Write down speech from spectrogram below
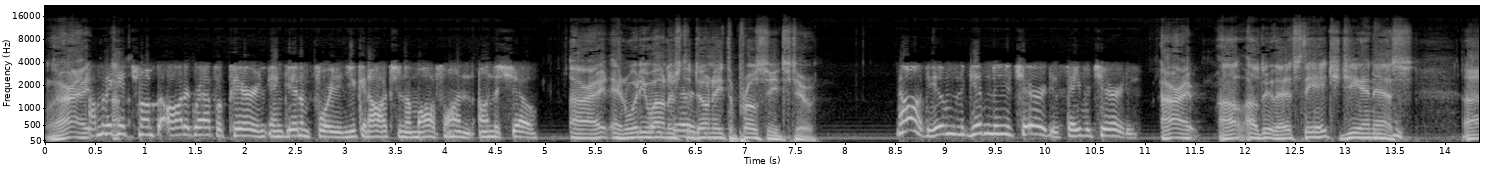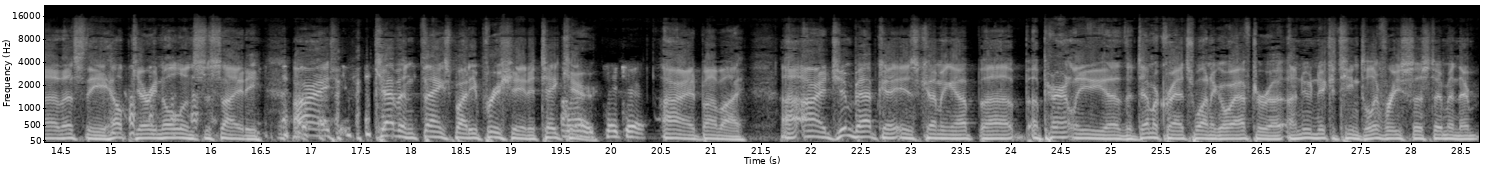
All right. I'm going to get uh, Trump to autograph a pair and, and, get them for you, and you can auction them off on, on the show. All right. And what do you want us to donate the proceeds to? No, give them, give them to your charity, favorite charity. All right. I'll, I'll do that. It's the HGNS. Uh, that's the Help Gary Nolan Society. All right, Kevin, thanks, buddy. Appreciate it. Take care. take care. All right, bye bye. Uh, all right, Jim Babka is coming up. Uh, apparently, uh, the Democrats want to go after a, a, new nicotine delivery system, and they're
